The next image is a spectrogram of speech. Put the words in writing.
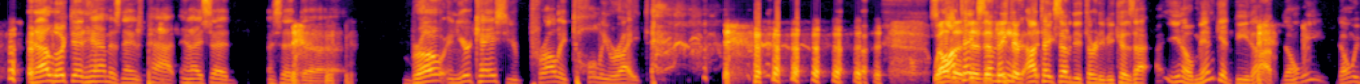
and i looked at him his name's pat and i said i said uh, bro in your case you're probably totally right so Well, i'll the- take the- the 70 thing 30 that- i'll take 70 30 because I, you know men get beat up don't we don't we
